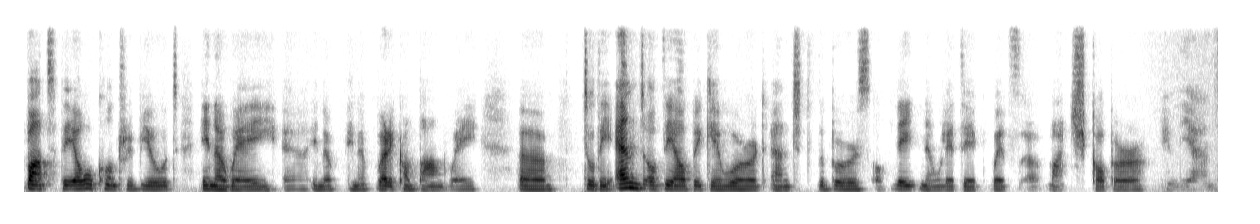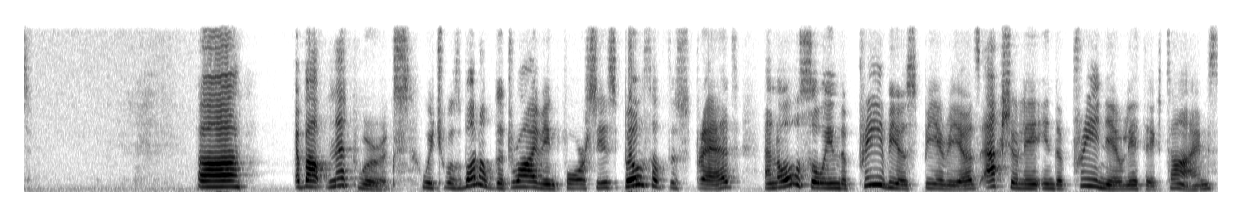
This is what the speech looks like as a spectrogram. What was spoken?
but they all contribute in a way, uh, in, a, in a very compound way, uh, to the end of the LBK world and to the birth of late Neolithic with uh, much copper in the end. Uh, about networks, which was one of the driving forces, both of the spread and also in the previous periods, actually in the pre-Neolithic times,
